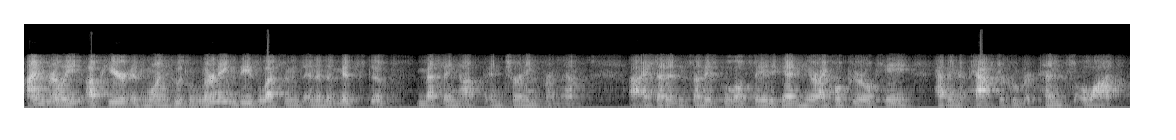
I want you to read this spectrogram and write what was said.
I'm really up here as one who's learning these lessons and in the midst of messing up and turning from them. Uh, I said it in Sunday school, I'll say it again here. I hope you're okay having a pastor who repents a lot.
